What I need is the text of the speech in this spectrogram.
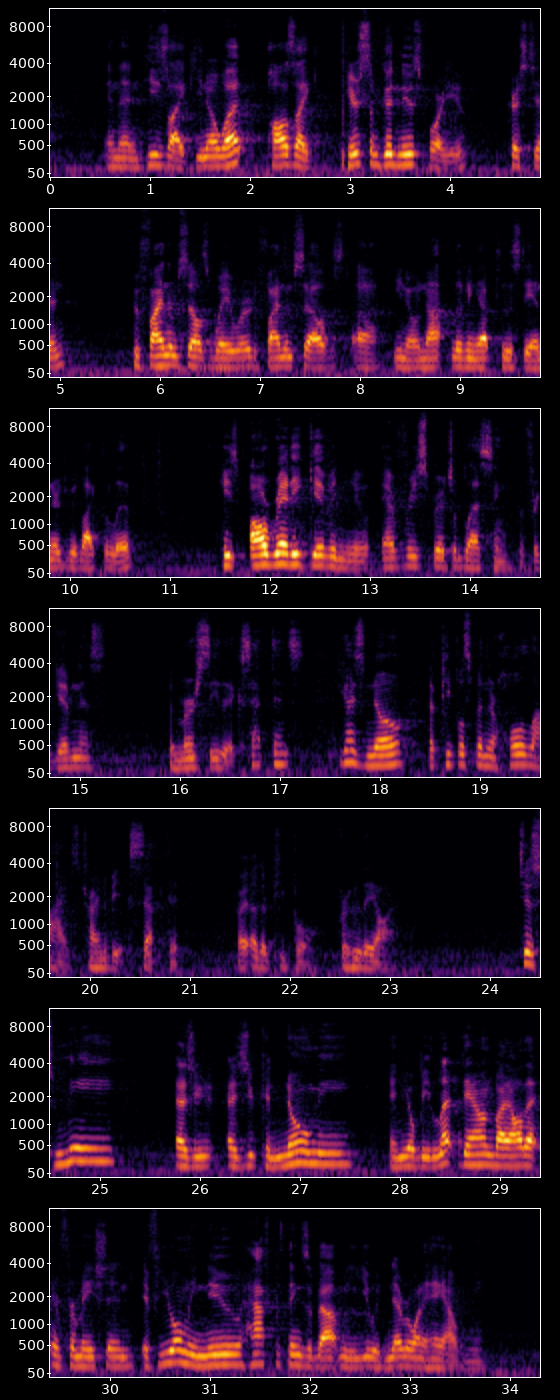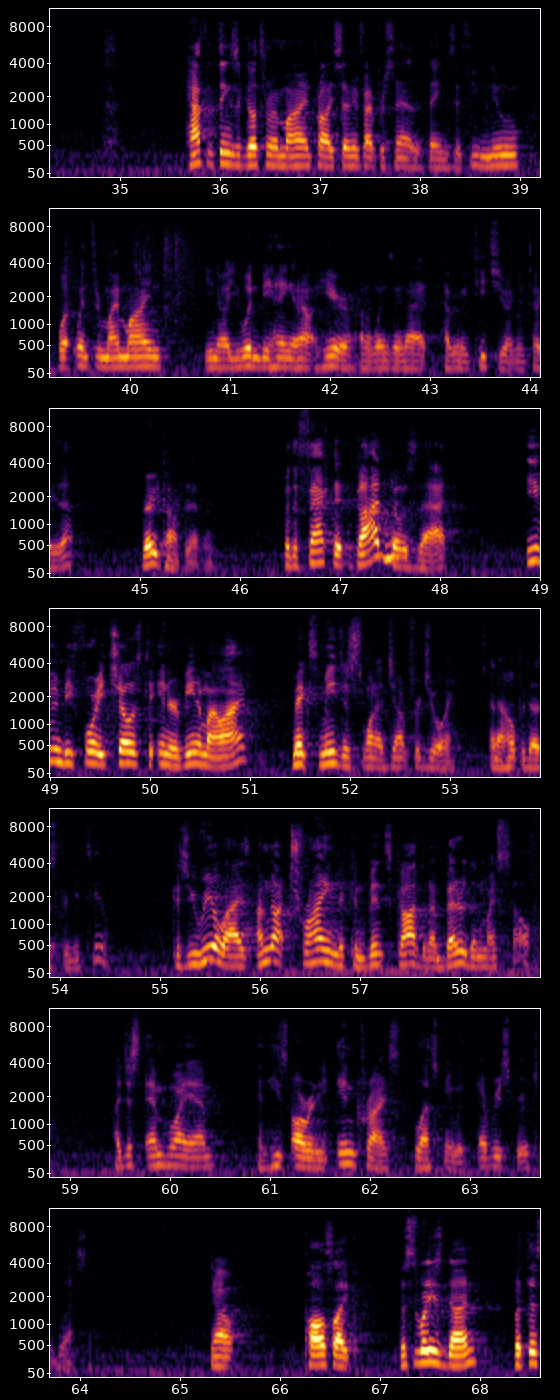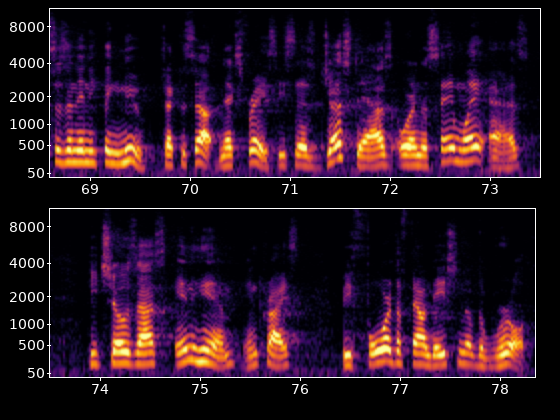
And then he's like, you know what? Paul's like, here's some good news for you, Christian, who find themselves wayward, who find themselves, uh, you know, not living up to the standards we'd like to live. He's already given you every spiritual blessing the forgiveness, the mercy, the acceptance. You guys know that people spend their whole lives trying to be accepted by other people for who they are just me as you, as you can know me, and you'll be let down by all that information. If you only knew half the things about me, you would never want to hang out with me. half the things that go through my mind, probably 75% of the things, if you knew what went through my mind, you know, you wouldn't be hanging out here on a Wednesday night having me teach you, I can tell you that. Very confidently. But the fact that God knows that, even before He chose to intervene in my life, makes me just want to jump for joy. And I hope it does for you too. Because you realize I'm not trying to convince God that I'm better than myself. I just am who I am, and He's already in Christ blessed me with every spiritual blessing. Now, Paul's like, this is what He's done, but this isn't anything new. Check this out. Next phrase. He says, just as, or in the same way as, He chose us in Him, in Christ, before the foundation of the world.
